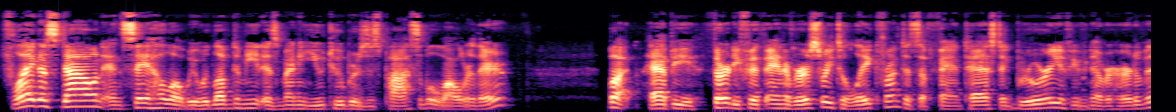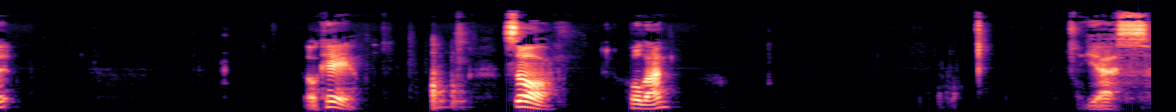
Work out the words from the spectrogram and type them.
flag us down and say hello. We would love to meet as many YouTubers as possible while we're there. But happy 35th anniversary to Lakefront. It's a fantastic brewery if you've never heard of it. Okay, so, hold on. Yes.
